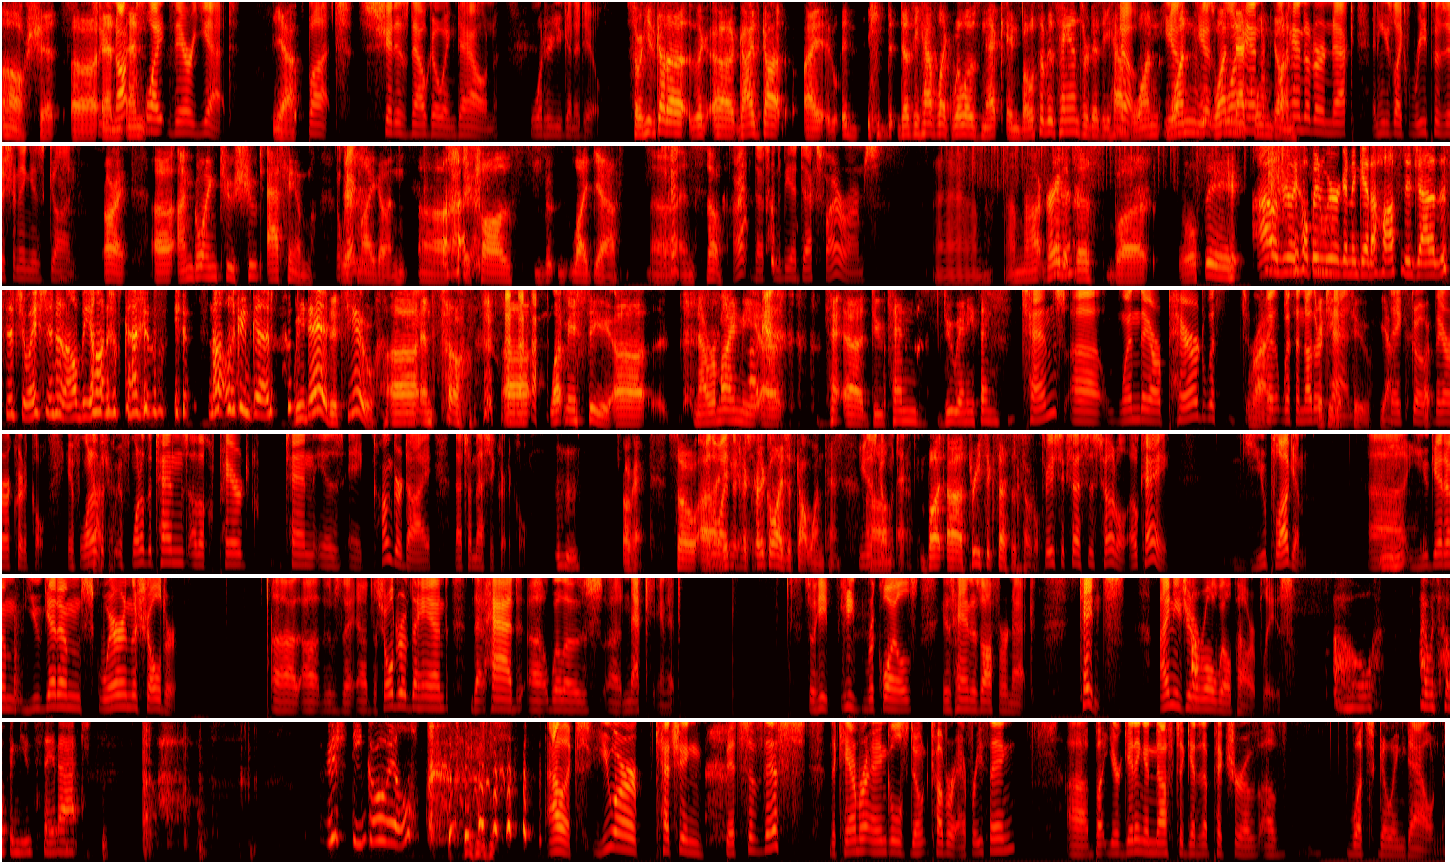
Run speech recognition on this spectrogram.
oh shit. Uh, so you're and not and quite there yet yeah. but shit is now going down what are you gonna do So he's got a the uh, guy's got I it, he, does he have like Willow's neck in both of his hands or does he have No, one he has, one he has one one, neck hand, one gun? hand on her neck and he's like repositioning his gun All right. Uh, I'm going to shoot at him okay with my gun uh, because like yeah. Uh, Okay. And so all right that's gonna be a dex firearms um, I'm not great at this, but we'll see. I was really hoping we were gonna get a hostage out of this situation, and I'll be honest, guys, it's not looking good. We did. It's you. Uh, and so uh, let me see. Uh, now remind me. Uh, te- uh, do tens do anything? tens uh when they are paired with Right. with, with another if you 10 yeah. they go Uh, they are a critical if one of the if one of the tens of a paired 10 is a hunger die that's a messy critical Mhm. Okay. So uh, I Otherwise, didn't it's get a critical. I just got one ten. you just got Um, one 10 okay. But uh, three successes total. three successes total okay you plug him uh, Mhm. you get him you get him square in the shoulder uh, uh, it was the uh, the shoulder of the hand that had uh, Willow's uh, neck in it. So he he recoils. His hand is off her neck. Cadence, I need you to Oh. roll willpower, please. Oh, I was hoping you'd say that. Thirsty girl. Alex, you are catching bits of this. The camera angles don't cover everything, uh, but you're getting enough to get a picture of, of what's going down.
